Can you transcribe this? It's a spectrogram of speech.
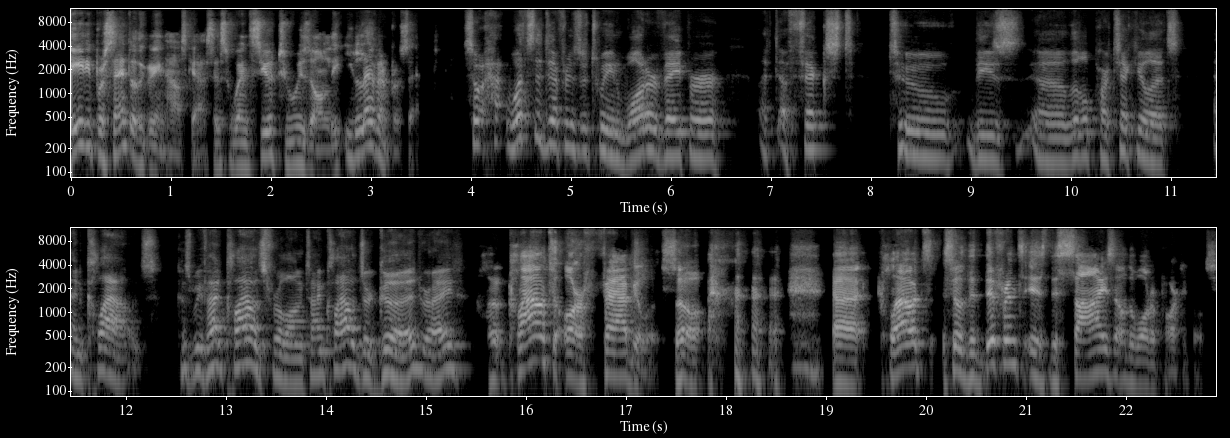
80% of the greenhouse gases when CO2 is only 11%. So what's the difference between water vapor a- affixed to these uh, little particulates and clouds? Because we've had clouds for a long time. Clouds are good, right? Clouds are fabulous. So uh, clouds, so the difference is the size of the water particles.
